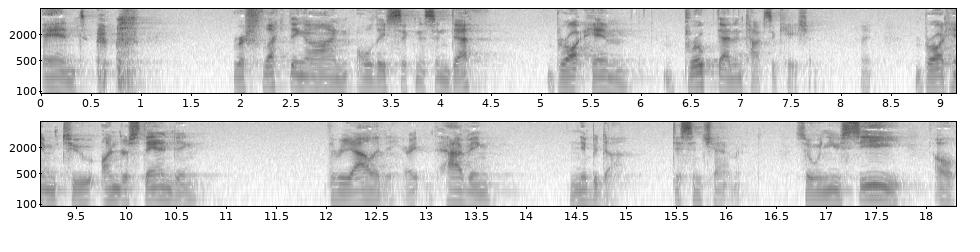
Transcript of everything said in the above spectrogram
And reflecting on old age, sickness, and death brought him, broke that intoxication brought him to understanding the reality, right? Having nibbida, disenchantment. So when you see, oh,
